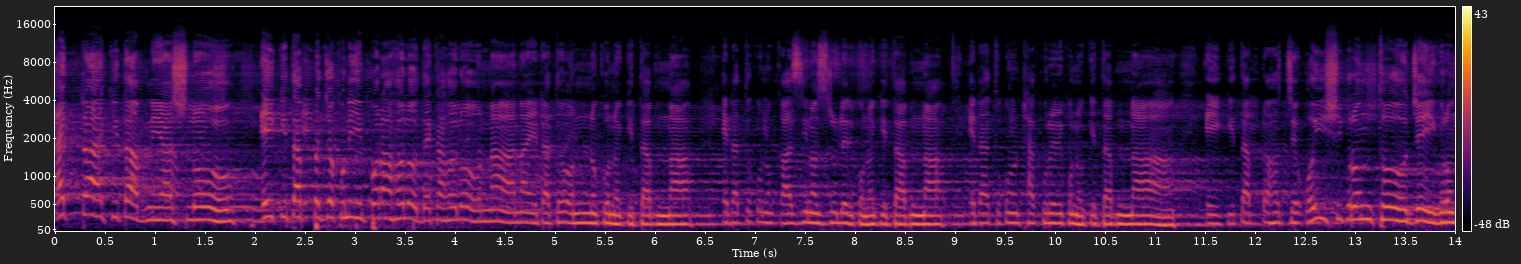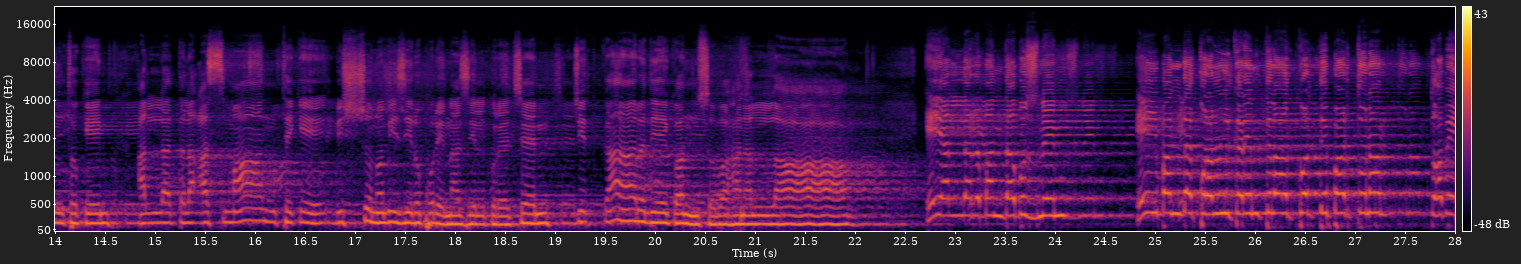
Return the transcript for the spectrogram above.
একটা কিতাব নিয়ে আসলো। এই কিতাবটা যখনই পড়া হলো, দেখা হলো, না না, এটা তো অন্য কোনো কিতাব না। এটা তো কোনো কাজী নজরুলের কোনো কিতাব না। এটা তো কোনো ঠাকুরের কোনো কিতাব না। এই কিতাবটা হচ্ছে ঐশী গ্রন্থ, যেই গ্রন্থকে আল্লাহ তালা আসমান থেকে বিশ্ব নবীজির উপরে নাজিল করেছেন। চিৎকার দিয়ে কনসবাহান আল্লাহ এই আল্লাহর বান্দা বুঝলেন, এই বান্দা কোরআনুল কারিম করতে পারতো না। তবে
